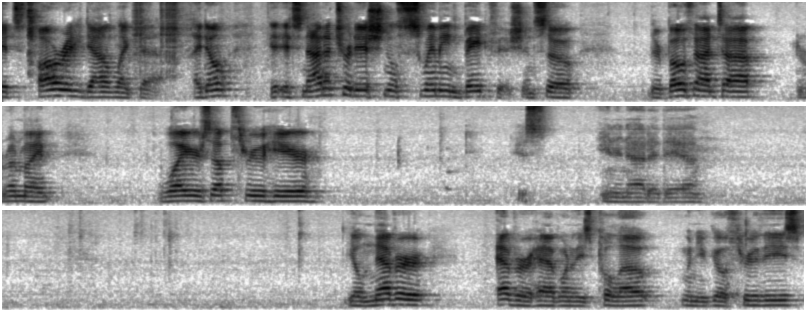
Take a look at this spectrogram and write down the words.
it's already down like that. I don't, it's not a traditional swimming bait fish. And so they're both on top. Run my wires up through here. Just in and out of there. You'll never, ever have one of these pull out when you go through these.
